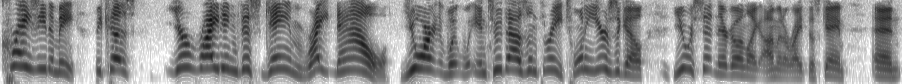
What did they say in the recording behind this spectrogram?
crazy to me because you're writing this game right now. You are in 2003, 20 years ago. You were sitting there going like, "I'm going to write this game," and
